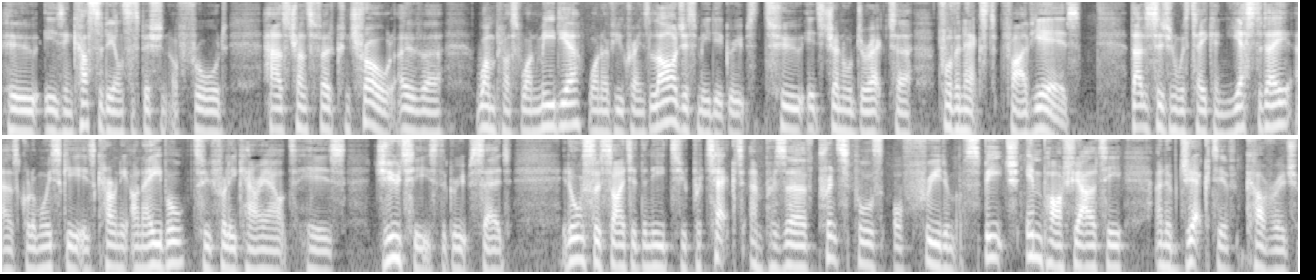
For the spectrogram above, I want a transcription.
who is in custody on suspicion of fraud, has transferred control over One Plus One Media, one of Ukraine's largest media groups, to its general director for the next five years. That decision was taken yesterday as Kolomoisky is currently unable to fully carry out his duties, the group said. It also cited the need to protect and preserve principles of freedom of speech, impartiality, and objective coverage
